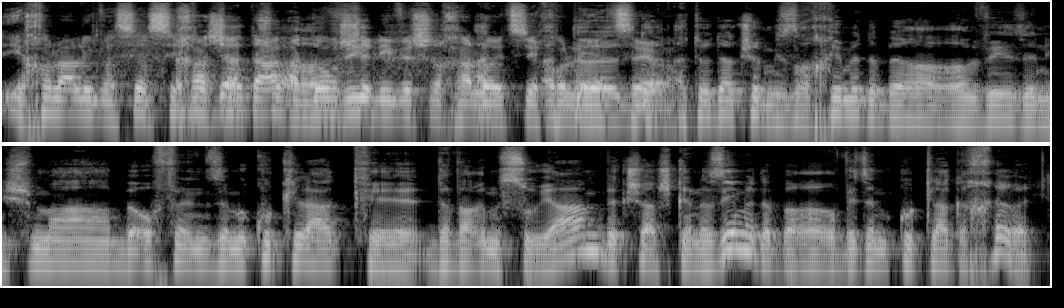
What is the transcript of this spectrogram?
יכולה להיווסר שיחה שאתה, הדור שלי ושלך לא הצליחו לייצר. אתה יודע, כשמזרחי מדבר ערבית זה נשמע באופן, זה מקוטלג כדבר מסוים, וכשאשכנזי מדבר ערבית זה מקוטלג אחרת.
